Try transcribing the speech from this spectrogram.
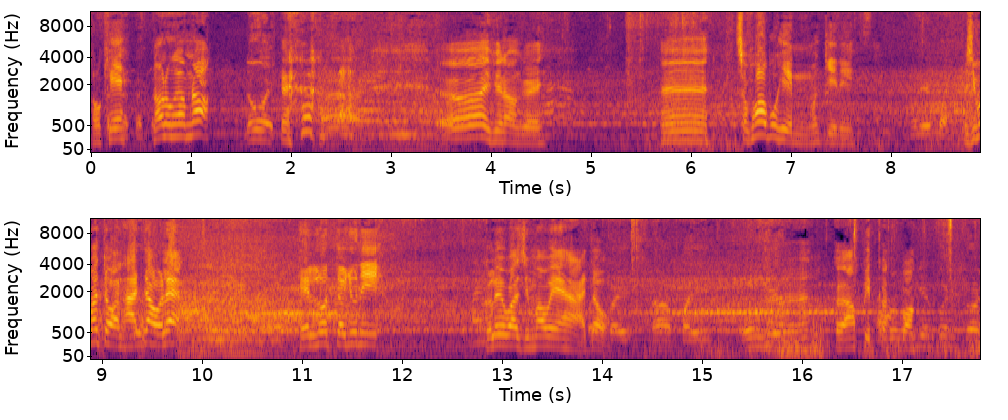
โอเคเน้องลุงเฮิมเนาะโดยอ่าเอ้ยพี่น้องเอ้ยเออเฉพาะผู้เห็นเมื่อกี้นี่บ่เรียนบอกสิมาจอดหาเจ้าแหละเห็นรถเจ้าอยู่นี่ก็เลยว่าสิมาแวะหาเจ้าไปอ่าไปโรงเอเรียนอ เออเอาปิดก่อนปองโรงเรียนเพิ่นก่อน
